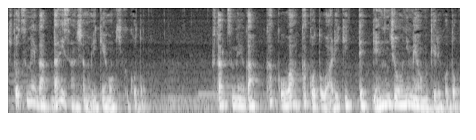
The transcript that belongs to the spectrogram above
1つ目が第三者の意見を聞くこと。2つ目が過去は過去と割り切って現状に目を向けること。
